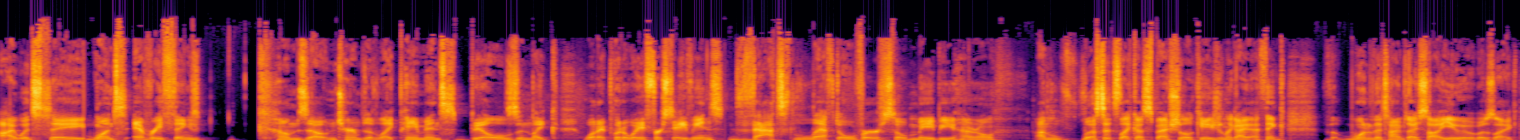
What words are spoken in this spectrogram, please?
I would say once everything's comes out in terms of like payments, bills, and like what I put away for savings, that's left over. So maybe, I don't know, unless it's like a special occasion. Like I, I think one of the times I saw you, it was like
